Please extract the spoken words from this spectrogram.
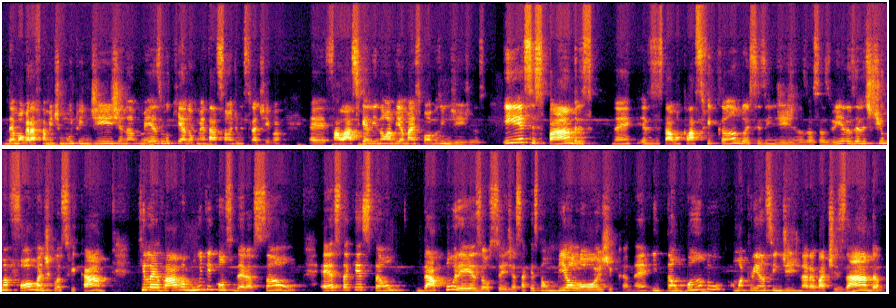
demograficamente muito indígena, mesmo que a documentação administrativa é, falasse que ali não havia mais povos indígenas. E esses padres, né, eles estavam classificando esses indígenas dessas vilas, eles tinham uma forma de classificar que levava muito em consideração esta questão da pureza, ou seja, essa questão biológica, né? Então, quando uma criança indígena era batizada,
